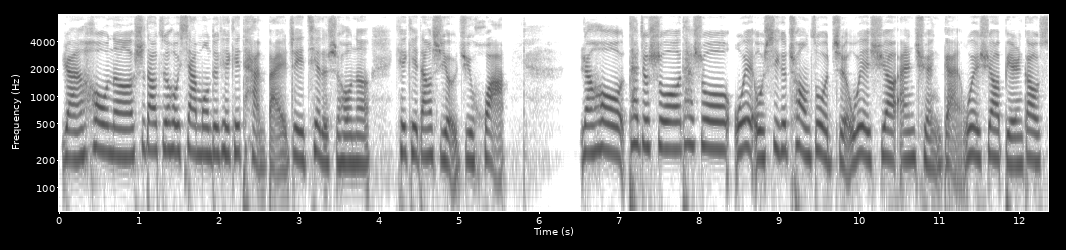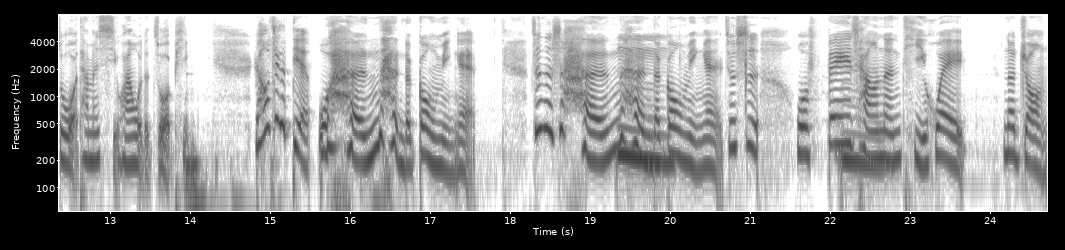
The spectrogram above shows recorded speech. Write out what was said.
然后呢，是到最后夏梦对 K K 坦白这一切的时候呢，K K 当时有一句话，然后他就说：“他说我也我是一个创作者，我也需要安全感，我也需要别人告诉我他们喜欢我的作品。”然后这个点我狠狠的共鸣诶。真的是狠狠的共鸣诶，就是我非常能体会那种，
